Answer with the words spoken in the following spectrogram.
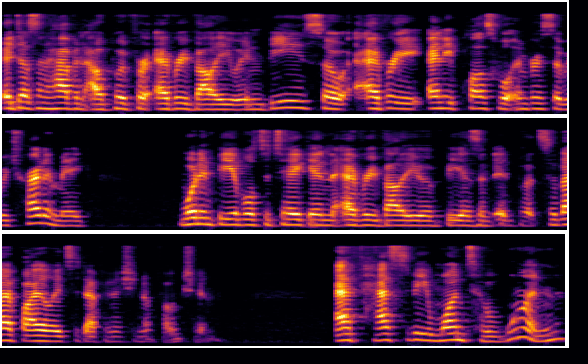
it doesn't have an output for every value in B, so every any possible inverse that we try to make wouldn't be able to take in every value of B as an input, so that violates the definition of function. f has to be one-to-one,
